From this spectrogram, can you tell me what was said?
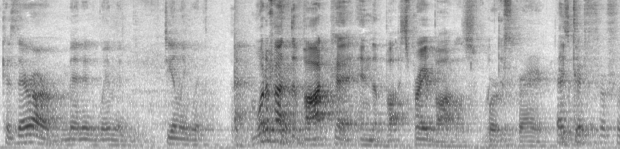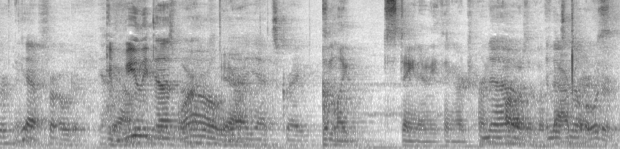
because there are men and women dealing with. that. What about the vodka in the bo- spray bottles? Works the- great. That's It- good for, for yeah for odor. Yeah. It Yeah. really does work. Oh yeah. Yeah. yeah, it's great. It doesn't like stain anything or turn No, colors of the and there's no fabrics. odor.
